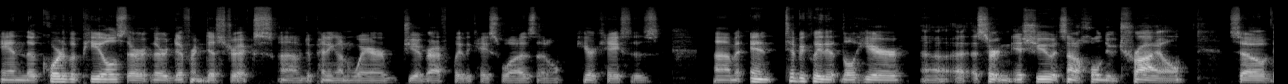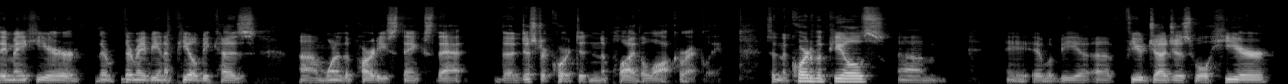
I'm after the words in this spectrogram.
And the Court of Appeals, there, there are different districts um, depending on where geographically the case was that'll hear cases. Um, and typically they'll hear uh, a, certain issue. It's not a whole new trial. So they may hear, there, there may be an appeal because um, one of the parties thinks that the district court didn't apply the law correctly. So in the Court of Appeals, um, it would be a, a, few judges will hear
